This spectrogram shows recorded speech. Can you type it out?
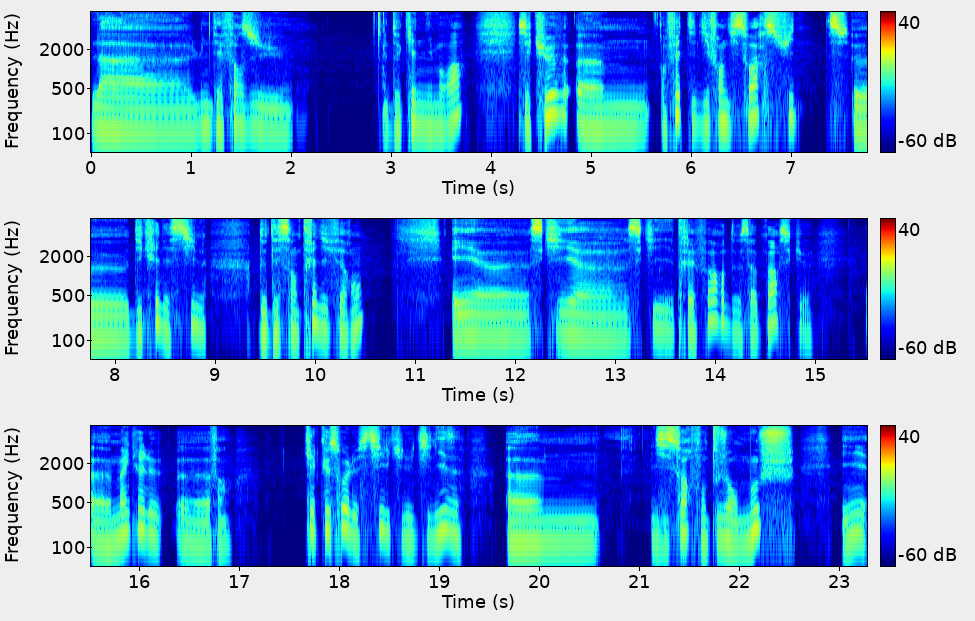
euh, l'une des forces du de Ken Nimura, c'est que en fait les différentes histoires suite, décrit des styles de dessin très différents. Et ce qui ce qui est très fort de sa part c'est que malgré le enfin quel que soit le style qu'il utilise les histoires font toujours mouche et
